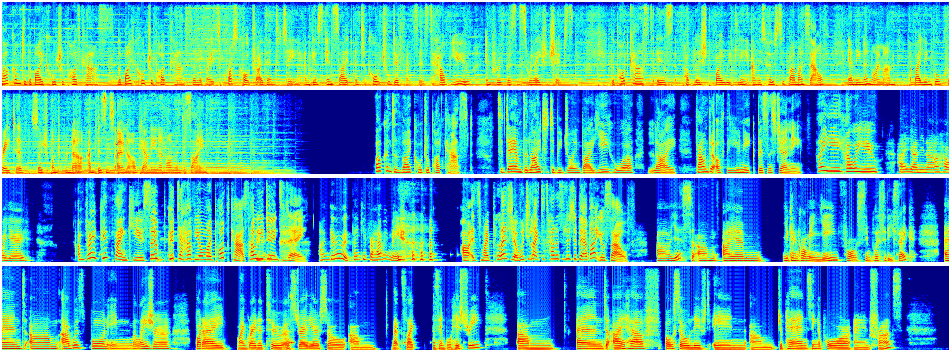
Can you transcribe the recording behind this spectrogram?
Welcome to the Bicultural Podcast. The Bicultural Podcast celebrates cross cultural identity and gives insight into cultural differences to help you improve business relationships. The podcast is published bi weekly and is hosted by myself, Janina Neumann, a bilingual creative, social entrepreneur, and business owner of Janina Neumann Design. Welcome to the Bicultural Podcast. Today, I'm delighted to be joined by Yi Hua Lai, founder of the Unique Business Journey. Hi, Yi. How are you? Hi, Janina. How are you? I'm very good, thank you. So good to have you on my podcast. How are you doing today? I'm good. Thank you for having me. uh, it's my pleasure. Would you like to tell us a little bit about yourself? Uh, yes, um, I am. You can call me Yi for simplicity's sake. And um, I was born in Malaysia, but I migrated to Australia. So um, that's like the simple history. Um, and I have also lived in um, Japan, Singapore, and France.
